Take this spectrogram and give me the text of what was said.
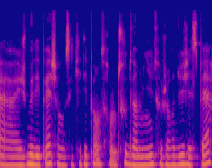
Euh, je me dépêche, ne vous inquiétez pas, on sera en dessous de 20 minutes aujourd'hui, j'espère.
